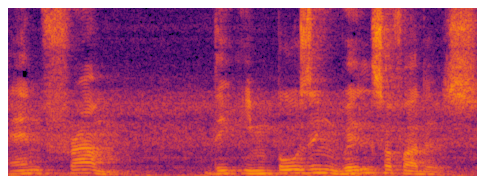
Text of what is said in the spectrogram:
and from the imposing wills of others.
